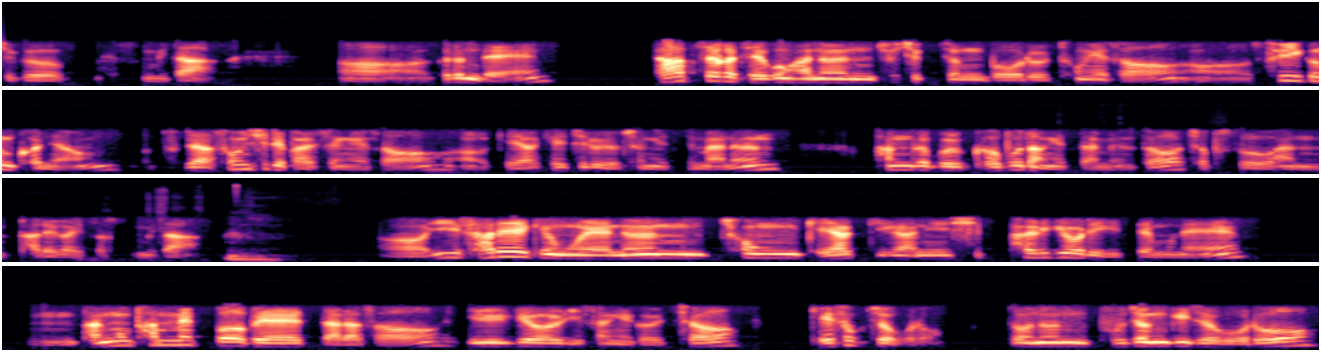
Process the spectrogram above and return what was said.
지급했습니다. 어, 그런데 사업자가 제공하는 주식 정보를 통해서 어, 수익은커녕 투자 손실이 발생해서 어, 계약 해지를 요청했지만은 환급을 거부당했다면서 접수한 사례가 있었습니다. 음. 어, 이 사례의 경우에는 총 계약 기간이 18개월이기 때문에 음, 방문 판매법에 따라서 1개월 이상에 걸쳐 계속적으로 또는 부정기적으로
